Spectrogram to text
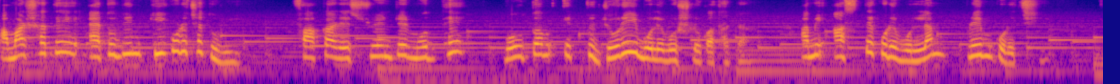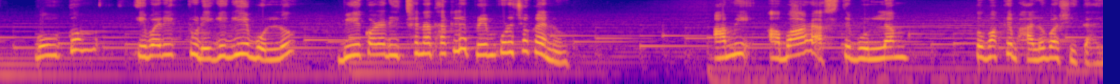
আমার সাথে এতদিন কি করেছ তুমি? ফাঁকা রেস্টুরেন্টের মধ্যে গৌতম একটু জোরেই বলে বসল কথাটা। আমি আস্তে করে বললাম, প্রেম করেছি। গৌতম এবার একটু রেগে গিয়ে বলল বিয়ে করার ইচ্ছে না থাকলে প্রেম করেছ কেন? আমি আবার আসতে বললাম, তোমাকে ভালোবাসি তাই।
